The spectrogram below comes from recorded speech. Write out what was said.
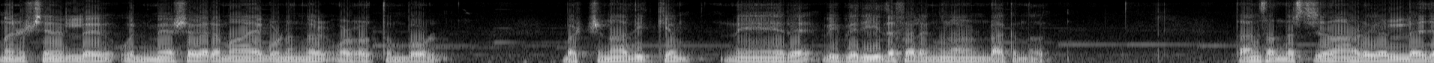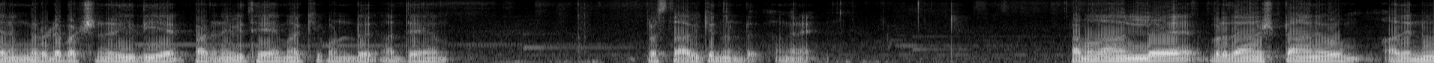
മനുഷ്യനിൽ ഉന്മേഷകരമായ ഗുണങ്ങൾ വളർത്തുമ്പോൾ ഭക്ഷണാധിക്യം നേരെ വിപരീത ഫലങ്ങളാണ് ഉണ്ടാക്കുന്നത്. താൻ സന്ദർശിച്ച നാടുകളിലെ ജനങ്ങളുടെ ഭക്ഷണ രീതിയെ പഠനവിധേയമാക്കിക്കൊണ്ട് അദ്ദേഹം പ്രസ്താവിക്കുന്നുണ്ട് അങ്ങനെ. റമദാനിലെ വ്രതാനുഷ്ഠാനവും അതിന്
